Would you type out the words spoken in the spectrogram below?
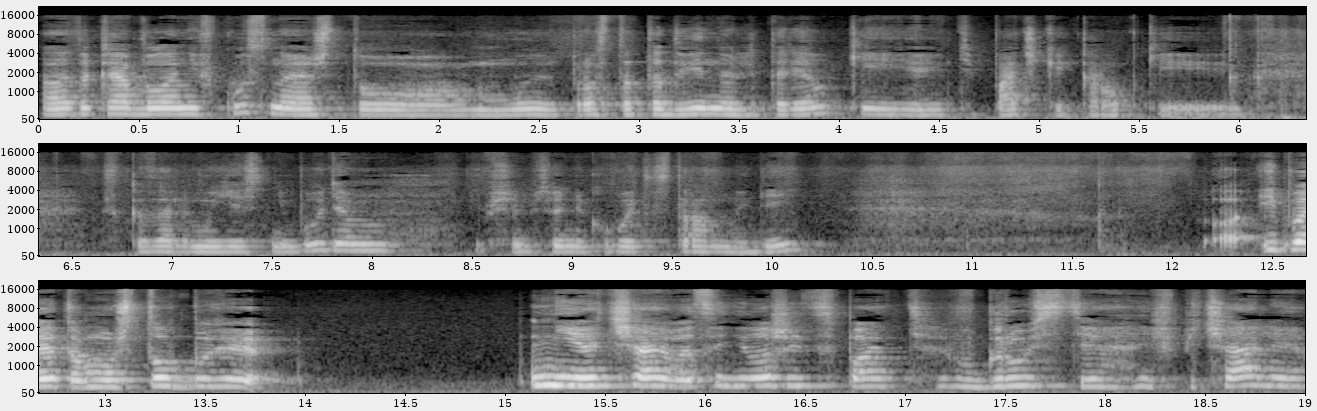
Она такая была невкусная, что мы просто отодвинули тарелки, эти пачки, коробки Сказали, мы есть не будем. В общем, сегодня какой-то странный день. И поэтому, чтобы не отчаиваться, не ложить спать в грусти и в печали,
